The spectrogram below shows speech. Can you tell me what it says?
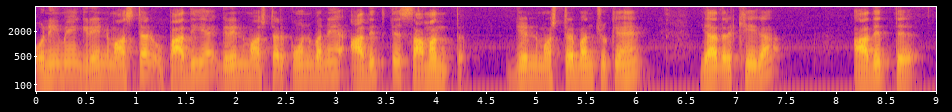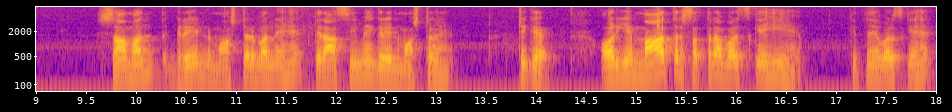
उन्हीं में ग्रैंड मास्टर उपाधि है। ग्रैंड मास्टर कौन बने? आदित्य सामंत। ग्रैंड मास्टर बन चुके हैं। याद रखिएगा, आदित्य सामंत ग्रैंड मास्टर बने हैं। तिरासी में ग्रैंड मास्टर हैं। ठीक है? और ये मात्र सत्रह वर्ष के ही हैं। कितने वर्ष के हैं?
